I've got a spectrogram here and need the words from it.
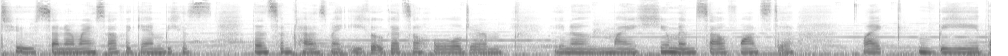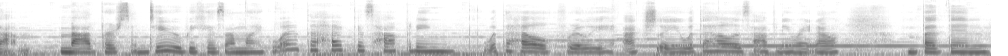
to center myself again because then sometimes my ego gets a hold or you know my human self wants to like be that mad person too because I'm like what the heck is happening what the hell really actually what the hell is happening right now but then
